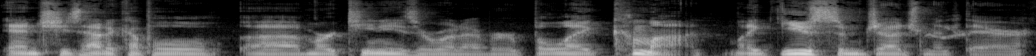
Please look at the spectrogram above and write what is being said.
and she's had a couple uh, martinis or whatever. But like, come on, like, use some judgment there.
